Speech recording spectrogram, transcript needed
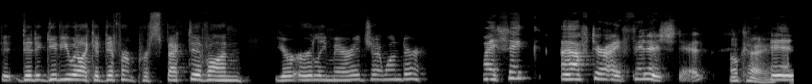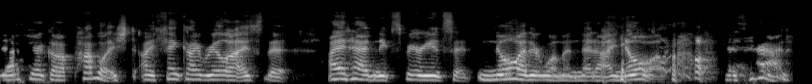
Did, did it give you like a different perspective on your early marriage, I wonder? I think after I finished it, okay, and after it got published, I think I realized that I had had an experience that no other woman that I know of has had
